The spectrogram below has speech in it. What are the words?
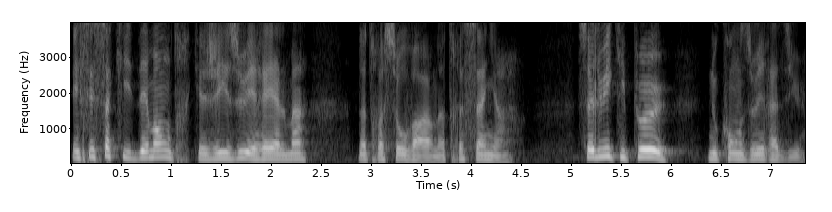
Et c'est ça qui démontre que Jésus est réellement notre Sauveur, notre Seigneur, celui qui peut nous conduire à Dieu.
